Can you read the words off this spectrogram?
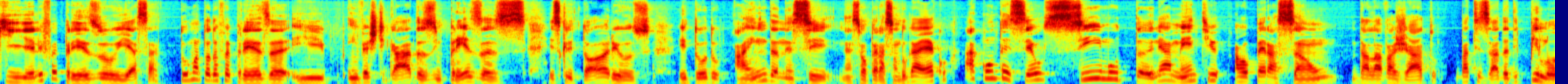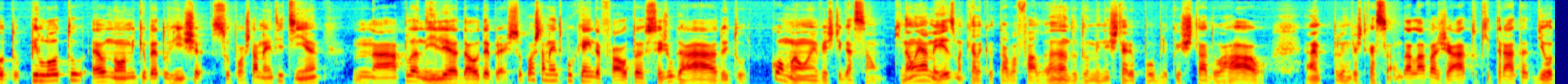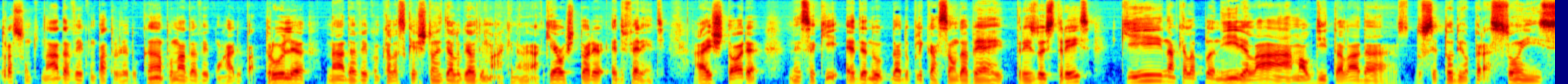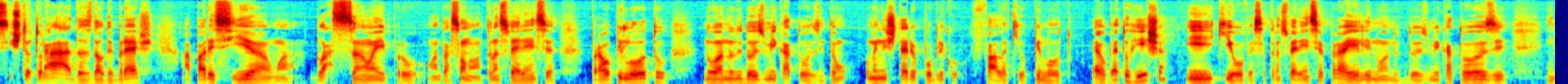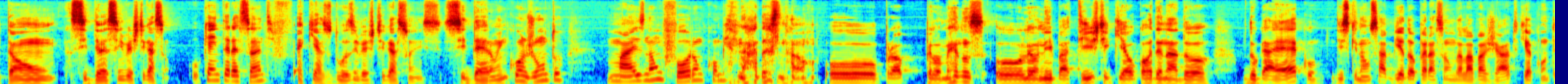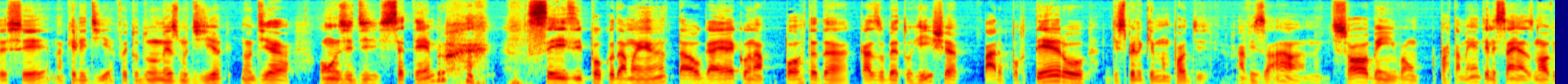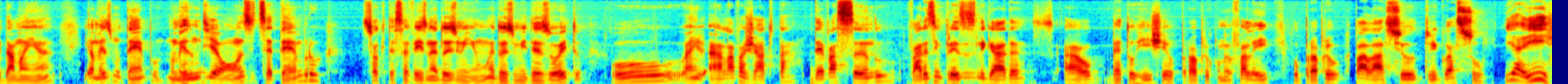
que ele foi preso e essa turma toda foi presa e investigadas empresas, escritórios e tudo, ainda nesse, nessa operação do GAECO, aconteceu simultaneamente a operação da Lava Jato, batizada de Piloto. Piloto é o nome que o Beto Richa supostamente tinha na planilha da Odebrecht. Supostamente porque ainda falta ser julgado e tudo. Como é uma investigação que não é a mesma aquela que eu estava falando do Ministério Público Estadual, é uma investigação da Lava Jato que trata de outro assunto, nada a ver com patrulha do campo, nada a ver com rádio patrulha, nada a ver com aquelas questões de aluguel de máquina. Aqui a história é diferente. A história nesse aqui é da duplicação da BR 323 que naquela planilha lá, maldita lá da, do setor de operações estruturadas da Odebrecht, aparecia uma doação aí pro, uma doação não, uma transferência para o piloto no ano de 2014. Então, o Ministério Público fala que o piloto é o Beto Richa e que houve essa transferência para ele no ano de 2014. Então, se deu essa investigação. O que é interessante é que as duas investigações se deram em conjunto, mas não foram combinadas não. O próprio, pelo menos o Leoni Batiste, que é o coordenador do GAECO, disse que não sabia da operação da Lava Jato que ia acontecer naquele dia, foi tudo no mesmo dia, no dia 11 de setembro, seis e pouco da manhã, tá o GAECO na porta da casa do Beto Richa, para o porteiro, diz para ele que ele não pode avisar, sobem, vão apartamento, eles saem às nove da manhã, e ao mesmo tempo, no mesmo dia 11 de setembro, só que dessa vez não é 2001, é 2018. O, a, Lava Jato está devassando várias empresas ligadas ao Beto Richa, o próprio, como eu falei, o próprio Palácio do Iguaçu. E aí,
